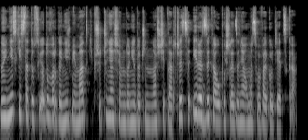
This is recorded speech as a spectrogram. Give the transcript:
No i niski status jodu w organizmie matki przyczynia się do niedoczynności tarczycy i ryzyka upośledzenia umysłowego dziecka.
